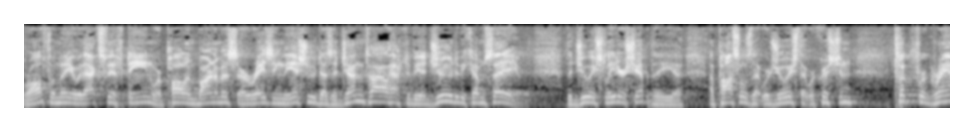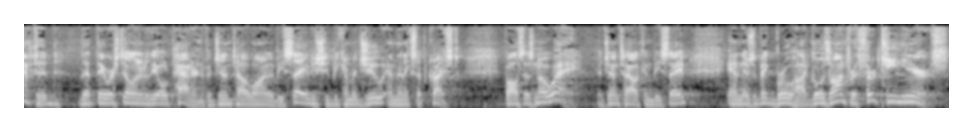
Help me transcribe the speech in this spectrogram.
We're all familiar with Acts 15, where Paul and Barnabas are raising the issue Does a Gentile have to be a Jew to become saved? The Jewish leadership, the uh, apostles that were Jewish, that were Christian, took for granted that they were still under the old pattern. If a Gentile wanted to be saved, he should become a Jew and then accept Christ. Paul says, No way. A Gentile can be saved. And there's a big brouhaha. It goes on for 13 years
